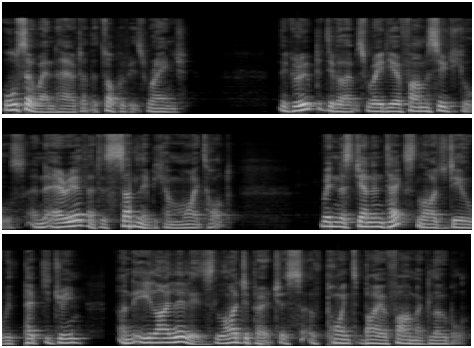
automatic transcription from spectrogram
also went out at the top of its range. The group develops radiopharmaceuticals, an area that has suddenly become white hot. Witness Genentech's large deal with PeptiDream and Eli Lilly's larger purchase of Point Biopharma Global.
